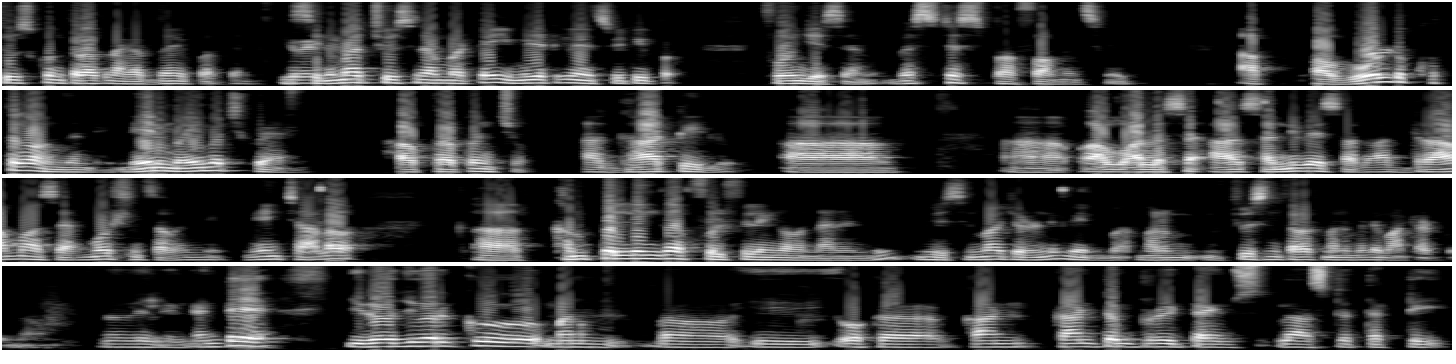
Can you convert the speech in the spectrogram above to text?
చూసుకున్న తర్వాత నాకు అర్థమైపోతుంది. సినిమా చూసినమ్మంటే ఇమీడియట్గా నేను స్వీటీ ఫోన్ చేశాను. బెస్టెస్ట్ పర్ఫార్మెన్స్ ఇది. ఆ- ఓల్డ్ వరల్డ్ కొత్తగా ఉందండి. నేను మైమర్చిపోయాను. ఆ ప్రపంచం ఆ ఘాటీలు ఆ వాళ్ళ స- ఆ సన్నివేశాలు ఆ డ్రామాస్ ఎమోషన్స్ అవన్నీ. నేను చాలా కంపెల్లింగ్గా ఫుల్ఫిల్లింగ్గా ఉన్నానండి. మీరు సినిమా చూడండి. మీరు మనం చూసిన తర్వాత మనం మళ్ళీ మాట్లాడుకుందాం. అంటే ఈ రోజు వరకు మనం ఈ ఒక con contemporary times last thirty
